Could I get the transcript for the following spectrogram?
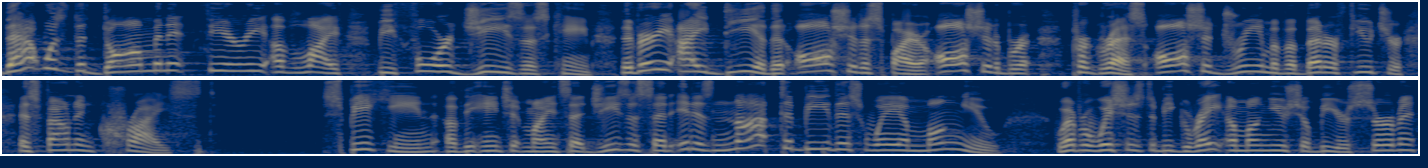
That was the dominant theory of life before Jesus came. The very idea that all should aspire, all should progress, all should dream of a better future is found in Christ. Speaking of the ancient mindset, Jesus said, It is not to be this way among you. Whoever wishes to be great among you shall be your servant.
